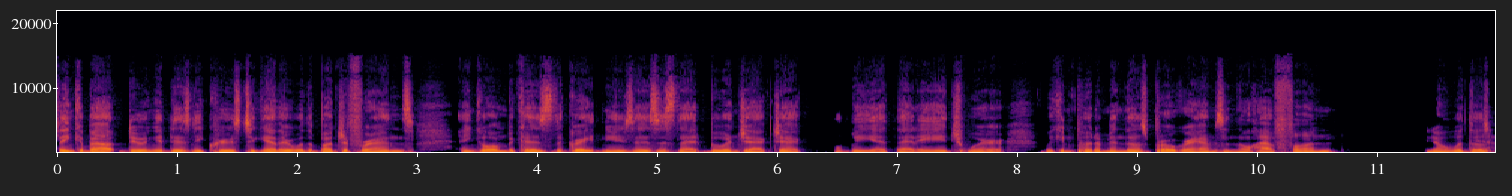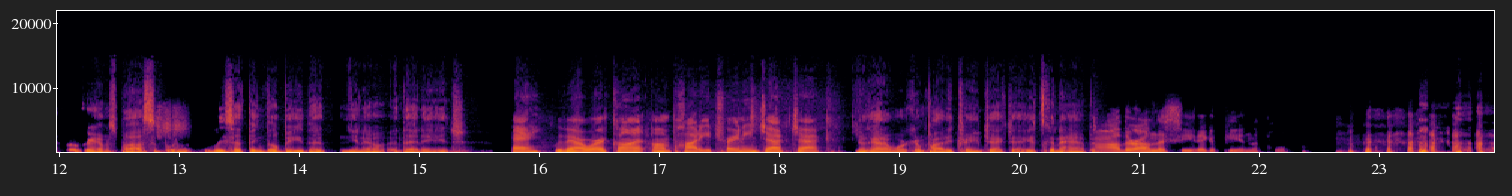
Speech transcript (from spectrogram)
think about doing a Disney cruise together with a bunch of friends and going because the great news is is that Boo and Jack Jack will be at that age where we can put them in those programs and they'll have fun, you know, with those programs possibly. At least I think they'll be that, you know, at that age. Hey, we better work on on potty training Jack Jack. You got to work on potty train Jack Jack. It's going to happen. Oh, they're on the sea. They could pee in the pool.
